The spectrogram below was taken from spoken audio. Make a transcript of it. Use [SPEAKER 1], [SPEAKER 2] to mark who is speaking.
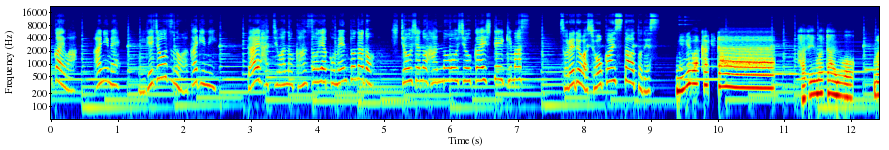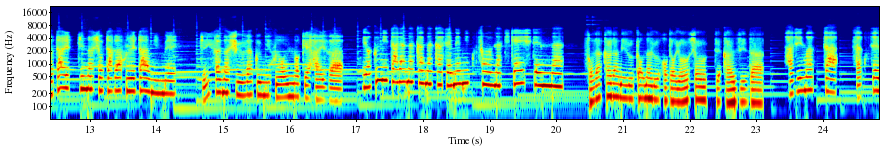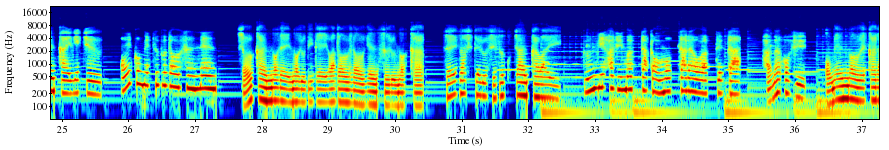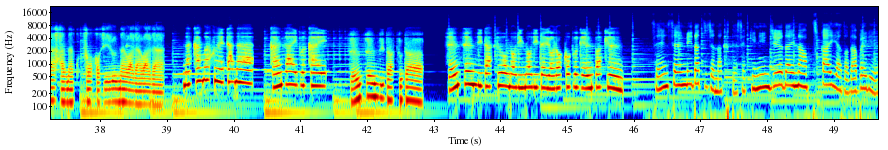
[SPEAKER 1] 今回はアニメ「逃げ上手の赤君」第8話の感想やコメントなど視聴者の反応を紹介していきますそれでは紹介スタートです
[SPEAKER 2] 逃げ若きたー。
[SPEAKER 3] 始またんを、
[SPEAKER 2] またエッチなショタが増えたアニメ。
[SPEAKER 4] 小さな集落に不穏の気配が。
[SPEAKER 5] よく見たらなかなか攻めにくそうな地形してんな。
[SPEAKER 6] 空から見るとなるほど幼少って感じだ。
[SPEAKER 3] 始まった、作戦会議中。
[SPEAKER 2] おい米粒どうすんねん。
[SPEAKER 3] 召喚の霊のルビゲイはどう表現するのか。正座してるしずくちゃんかわいい。
[SPEAKER 2] 軍議始まったと思ったら終わってた。
[SPEAKER 4] 花ほじ。
[SPEAKER 3] お面の上から鼻くそほじるなわらわら。
[SPEAKER 5] 仲間増えたな感慨深い。
[SPEAKER 6] 戦線離脱だ
[SPEAKER 5] 戦線離脱をノリノリで喜ぶ現場キュン。
[SPEAKER 1] 戦線離脱じゃなくて責任重大な扱いやぞ W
